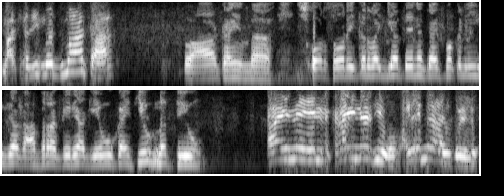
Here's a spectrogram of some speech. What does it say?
માતાજી મધમાં હતા. તો આ કઈ સોર સોરી કરવા ગયા તો એને કઈ પકડી લીધા આંધળા કર્યા કે એવું કઈ થયું નથી થયું? કઈ નહીં એને કઈ નથી હાલે ને હાલ બોલ્યો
